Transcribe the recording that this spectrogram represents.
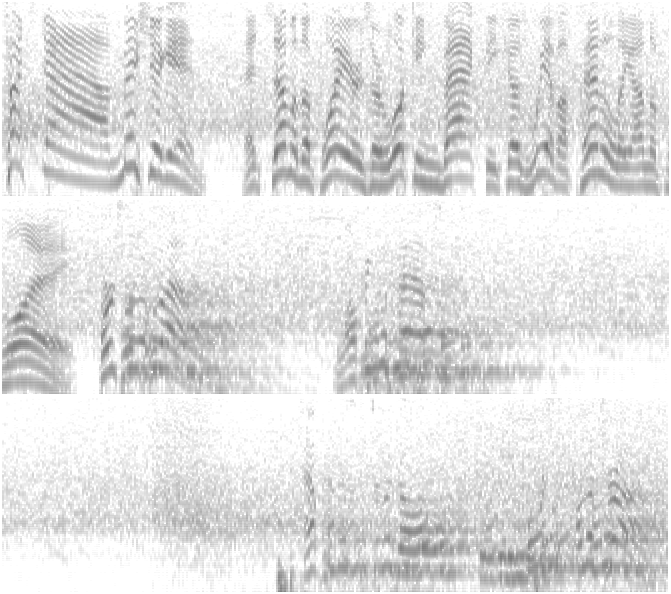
Touchdown, Michigan! And some of the players are looking back because we have a penalty on the play. Personal foul. Roughing the passer. Half the distance to the goal will be enforced on the try.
